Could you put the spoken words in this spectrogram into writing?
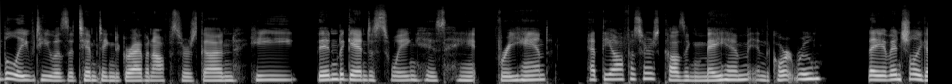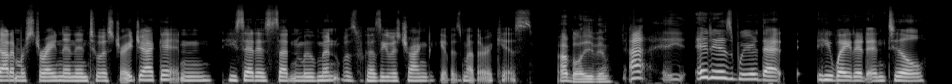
believed he was attempting to grab an officer's gun. He then began to swing his ha- free hand at the officers, causing mayhem in the courtroom. They eventually got him restrained and into a straitjacket, and he said his sudden movement was because he was trying to give his mother a kiss. I believe him. I, it is weird that he waited until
